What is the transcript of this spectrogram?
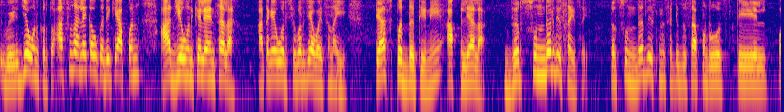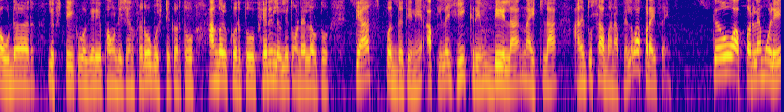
वेळी जेवण करतो. असं झालंय का हो कधी की आपण आज जेवण केलं आणि चला आता काही वर्षभर जेवायचं नाही त्याच पद्धतीने आपल्याला जर सुंदर दिसायचं आहे तर सुंदर दिसण्यासाठी जसं आपण रोज तेल पावडर लिपस्टिक वगैरे फाउंडेशन सर्व गोष्टी करतो आंघोळ करतो फेअर लवली तोंडायला लावतो त्याच पद्धतीने आपल्याला ही क्रीम डेला नाईटला आणि तो साबण आपल्याला वापरायचा आहे. तो वापरल्यामुळे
